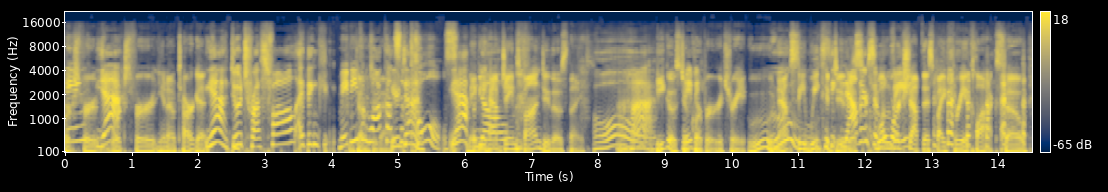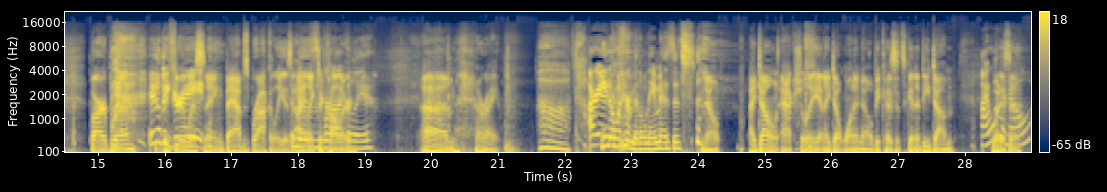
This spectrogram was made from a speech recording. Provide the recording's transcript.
lining. for Yeah. works for, you know, Target. Yeah, do a trust fall. I think Maybe Don't even do walk that. on You're some done. coals. Yeah, Maybe no. have James Bond do those things. Oh. Uh-huh. He goes to Maybe. a corporate retreat. Ooh, now see, we could See, do now this. there's a we'll movie. workshop this by three o'clock. So, Barbara, It'll be if you're great. listening, Babs Broccoli, as I like Ms. to Broccoli. call her. Um, all right. Ah. Ariana You know what her middle name is? It's No, I don't actually, and I don't want to know because it's going to be dumb. I want is to it? know.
